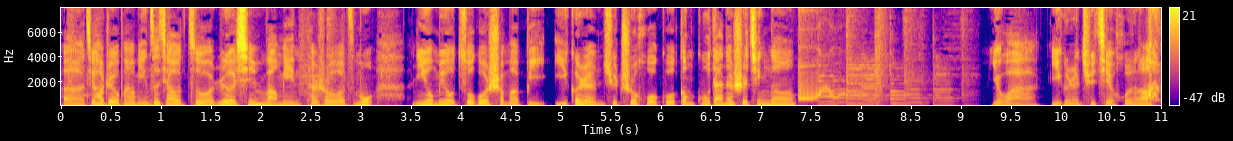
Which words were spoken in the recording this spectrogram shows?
呃最后这位朋友名字叫做热心网民他说子木你有没有做过什么比一个人去吃火锅更孤单的事情呢？有啊，一个人去结婚啊。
